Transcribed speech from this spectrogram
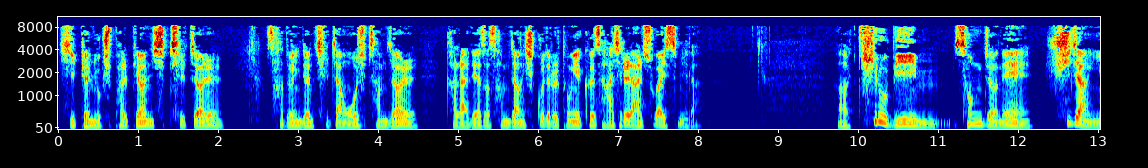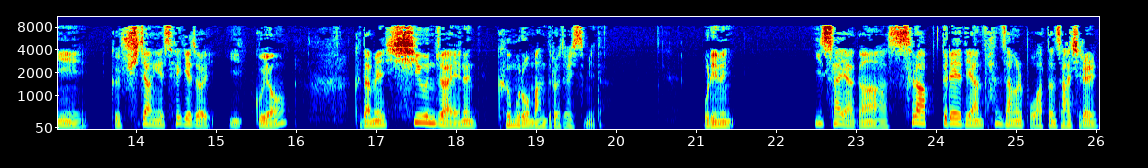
시편 68편 17절, 사도행전 7장 53절, 갈라디아서 3장 19절을 통해 그 사실을 알 수가 있습니다. 어, 키루빔 성전에 휘장이 그 휘장에 새겨져 있고요. 그 다음에 시은좌에는 금으로 만들어져 있습니다. 우리는 이사야가 스랍들에 대한 환상을 보았던 사실을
